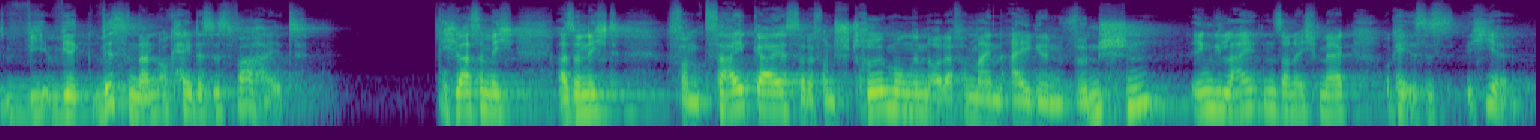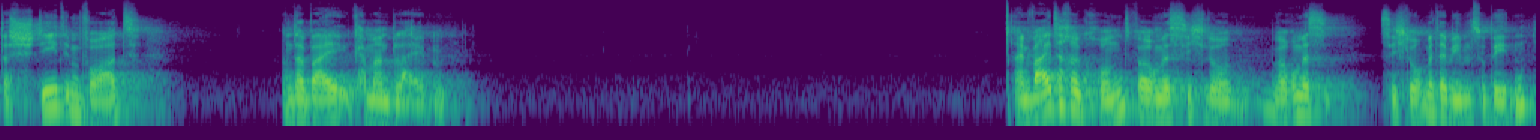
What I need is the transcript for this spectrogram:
wir, wir wissen dann, okay, das ist Wahrheit. Ich lasse mich also nicht vom Zeitgeist oder von Strömungen oder von meinen eigenen Wünschen irgendwie leiten, sondern ich merke, okay, es ist hier, das steht im Wort und dabei kann man bleiben. Ein weiterer Grund, warum es sich lohnt, warum es sich lohnt mit der Bibel zu beten,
